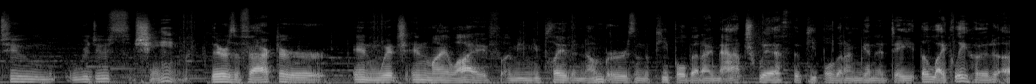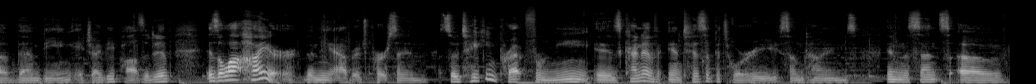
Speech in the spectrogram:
to reduce shame. There's a factor in which in my life, I mean, you play the numbers and the people that I match with, the people that I'm gonna date, the likelihood of them being HIV positive is a lot higher than the average person. So taking PrEP for me is kind of anticipatory sometimes in the sense of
